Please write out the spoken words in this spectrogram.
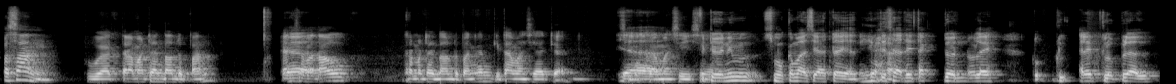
pesan buat Ramadan tahun depan. Kan Ya. siapa tahu Ramadan tahun depan kan kita masih ada. Semoga ya masih sehat. video ini semoga masih ada ya. Iya. tidak di take down oleh elit global.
